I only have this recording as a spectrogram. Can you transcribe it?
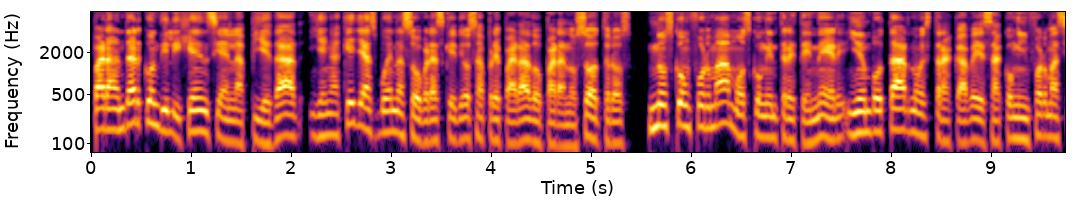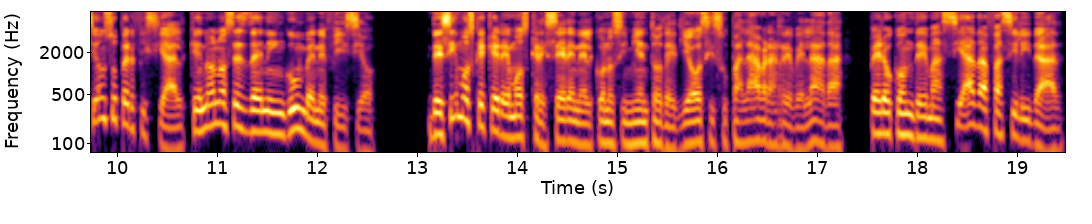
para andar con diligencia en la piedad y en aquellas buenas obras que Dios ha preparado para nosotros, nos conformamos con entretener y embotar nuestra cabeza con información superficial que no nos es de ningún beneficio. Decimos que queremos crecer en el conocimiento de Dios y su palabra revelada, pero con demasiada facilidad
